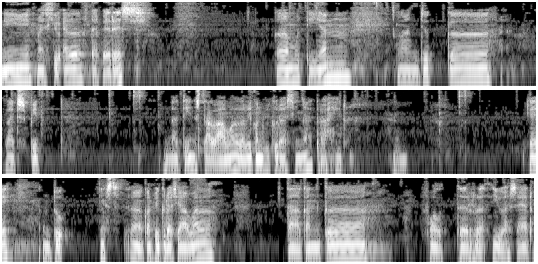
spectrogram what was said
ini MySQL udah beres. Kemudian lanjut ke Lightspeed. Tadi install awal, tapi konfigurasinya terakhir. Hmm. Oke, untuk uh, konfigurasi awal kita akan ke folder USR.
